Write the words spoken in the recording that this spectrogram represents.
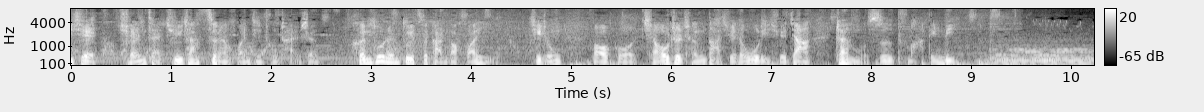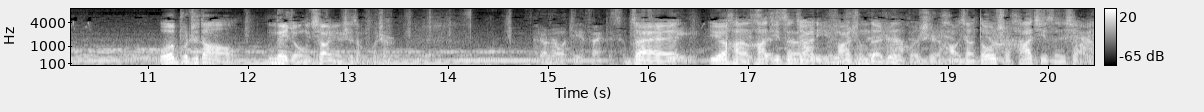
切全在居家自然环境中产生。很多人对此感到怀疑，其中包括乔治城大学的物理学家詹姆斯·马丁利。我不知道那种效应是怎么回事。在约翰·哈奇森家里发生的任何事，好像都是哈奇森效应。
